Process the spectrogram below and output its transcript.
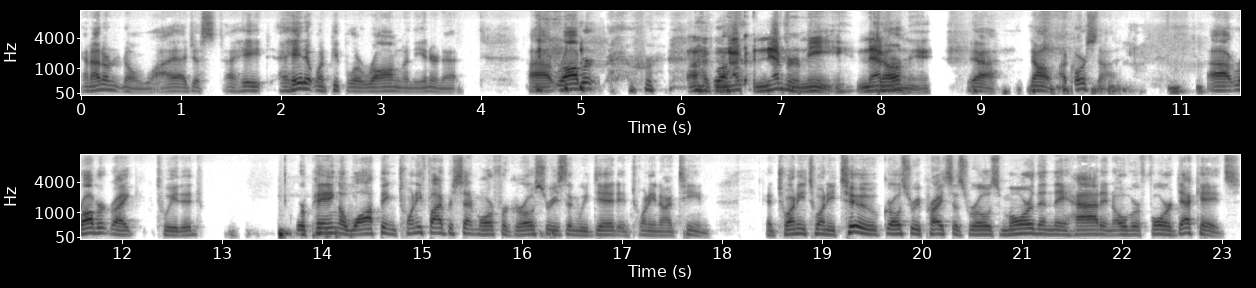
And I don't know why. I just I hate I hate it when people are wrong on the internet. Uh, Robert, Uh, Well- never, never me. Never No? me. yeah, no, of course not. Uh, Robert Reich tweeted, "We're paying a whopping 25% more for groceries than we did in 2019. In 2022, grocery prices rose more than they had in over four decades.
